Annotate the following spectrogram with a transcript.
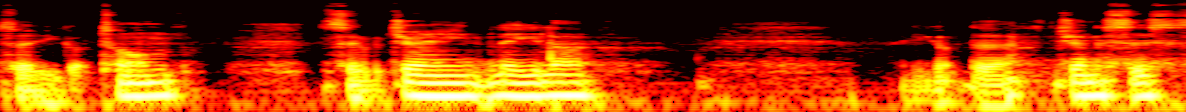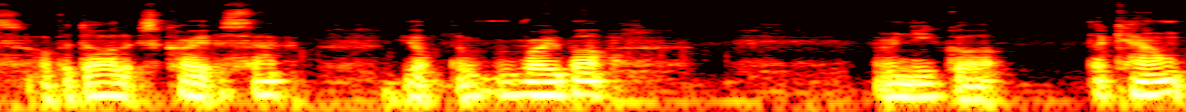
So you got Tom, Sarah Jane, Leela. You got the Genesis of the Daleks creator set. You got the robot. And then you've got the Count,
